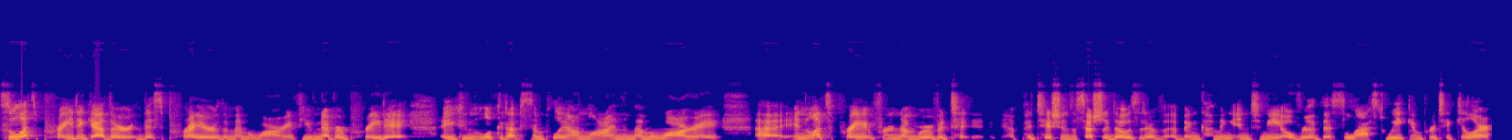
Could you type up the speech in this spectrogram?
So let's pray together this prayer, the Memorare. If you've never prayed it, you can look it up simply online, the Memorare, uh, and let's pray it for a number of petitions, especially those that have been coming into me over this last week in particular.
